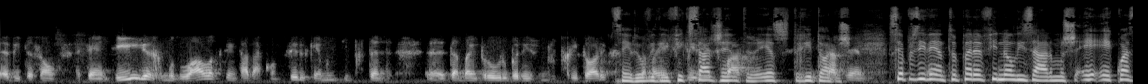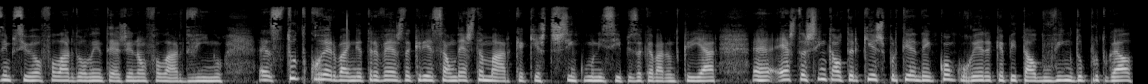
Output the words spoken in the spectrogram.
a habitação até antiga, remodelá-la, que tem estado a acontecer, o que é muito importante uh, também para o urbanismo do território. Sem dúvida, e fixar gente, esses territórios. Sr. Presidente, para finalizarmos, é, é, quase impossível falar do Alentejo e não falar de vinho. se tudo correr bem através da criação desta marca que estes cinco municípios municípios acabaram de criar. Eh, estas cinco autarquias pretendem concorrer à capital do vinho de Portugal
